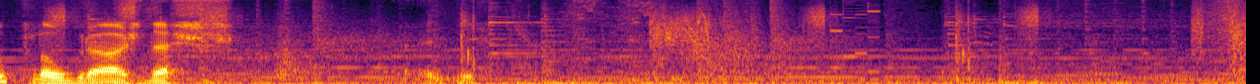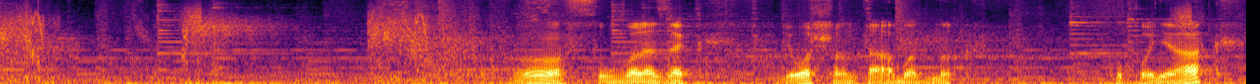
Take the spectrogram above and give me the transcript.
Dupla ugrás, dash. Ennyi. Oh, szóval ezek gyorsan támadnak. Koponyák.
